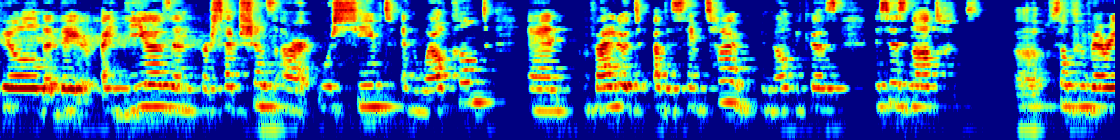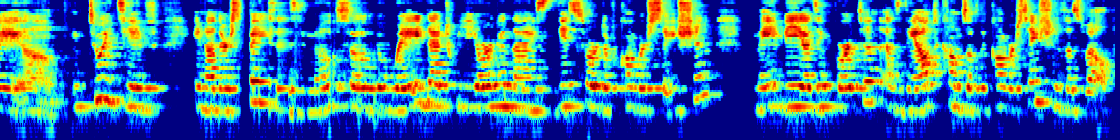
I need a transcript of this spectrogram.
feel that their ideas and perceptions are received and welcomed and valued at the same time, you know, because this is not uh, something very um, intuitive in other spaces, you know. So the way that we organize this sort of conversation may be as important as the outcomes of the conversations as well,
